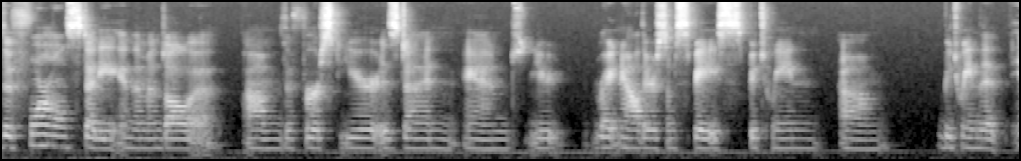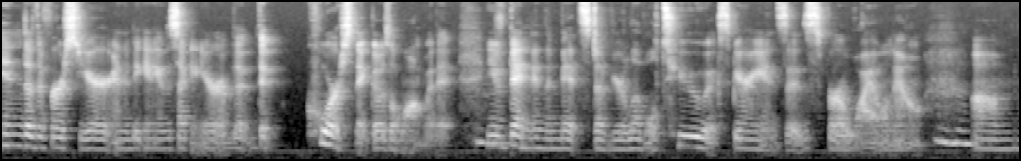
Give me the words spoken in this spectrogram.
the formal study in the mandala um, the first year is done and you right now there's some space between um, between the end of the first year and the beginning of the second year of the, the course that goes along with it. You've been in the midst of your level two experiences for a while now. Um,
